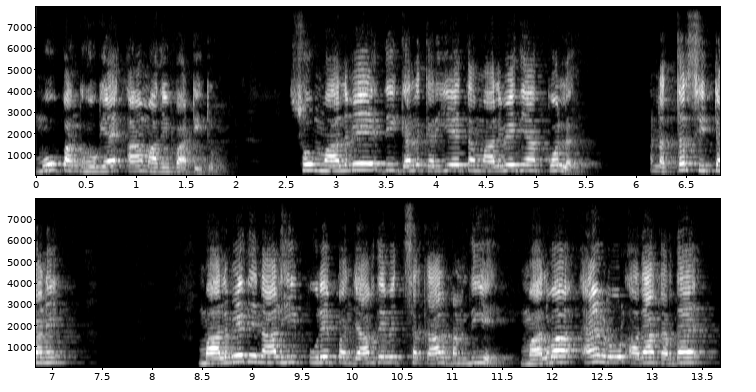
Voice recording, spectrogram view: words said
ਮੂੰਹ ਭੰਗ ਹੋ ਗਿਆ ਆਮ ਆਦਮੀ ਪਾਰਟੀ ਤੋਂ। ਸੋ ਮਾਲਵੇ ਦੀ ਗੱਲ ਕਰੀਏ ਤਾਂ ਮਾਲਵੇ ਦੀਆਂ ਕੁੱਲ 69 ਸੀਟਾਂ ਨੇ। ਮਾਲਵੇ ਦੇ ਨਾਲ ਹੀ ਪੂਰੇ ਪੰਜਾਬ ਦੇ ਵਿੱਚ ਸਰਕਾਰ ਬਣਦੀ ਹੈ ਮਾਲਵਾ ਅਹਿਮ ਰੋਲ ਅਦਾ ਕਰਦਾ ਹੈ,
